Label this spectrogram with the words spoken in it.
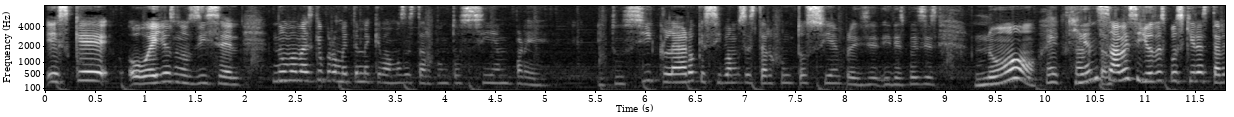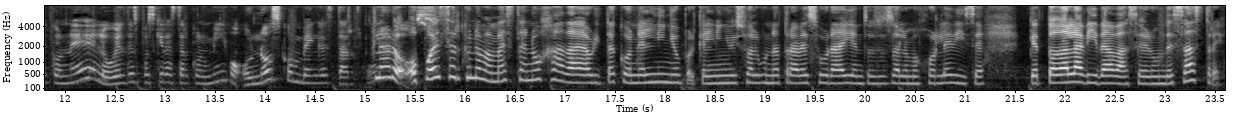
es que, o ellos nos dicen, no mamá, es que prométeme que vamos a estar juntos siempre. Y tú, sí, claro que sí, vamos a estar juntos siempre. Y, después dices, no, ¿quién sabe si yo después quiera estar con él o él después quiera estar conmigo o nos convenga estar juntos? Claro, o puede ser que una mamá esté enojada ahorita con el niño porque el niño hizo alguna travesura y entonces a lo mejor le dice que toda la vida va a ser un desastre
